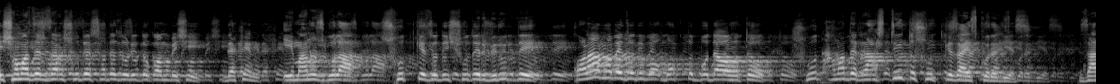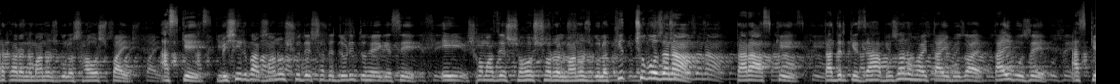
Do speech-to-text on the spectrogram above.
এই সমাজের যারা সুদের সাথে জড়িত কম বেশি দেখেন এই মানুষগুলা সুদকে যদি সুদের বিরুদ্ধে কড়াভাবে যদি বক্তব্য দেওয়া হতো সুদ আমাদের রাষ্ট্রেই তো সুদকে জায়েজ করে দিয়েছে। যার কারণে মানুষগুলো সাহস পায়। আজকে বেশিরভাগ মানুষ সুদের সাথে জড়িত হয়ে গেছে। এই সমাজের সহজ সরল মানুষগুলো কিচ্ছু বোঝে না। তারা আজকে তাদেরকে যা বোঝানো হয় তাই বোঝায় তাই বোঝে আজকে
